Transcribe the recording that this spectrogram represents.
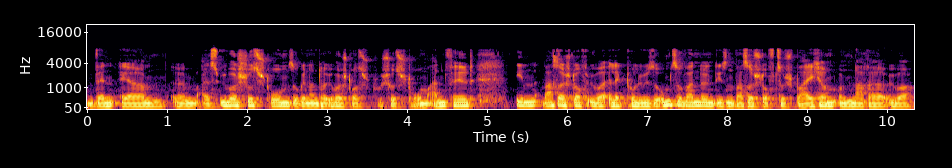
wenn er ähm, als Überschussstrom, sogenannter Überschussstrom anfällt, in Wasserstoff über Elektrolyse umzuwandeln, diesen Wasserstoff zu speichern und nachher über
